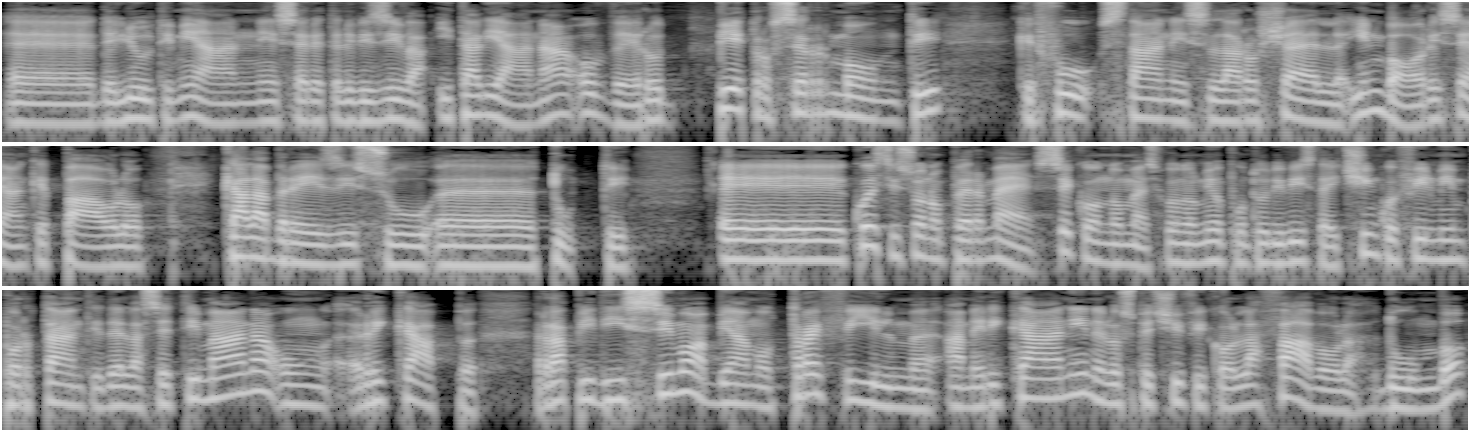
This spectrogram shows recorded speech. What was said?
eh, degli ultimi anni, serie televisiva italiana, ovvero Pietro Sermonti che fu Stanis La Rochelle in Boris e anche Paolo Calabresi su eh, Tutti. E questi sono per me, secondo me, secondo il mio punto di vista, i cinque film importanti della settimana. Un recap rapidissimo: abbiamo tre film americani, nello specifico La favola Dumbo,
